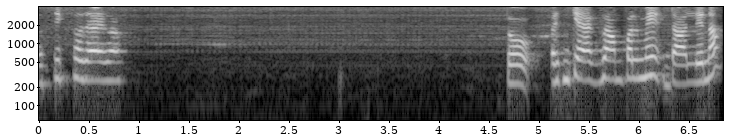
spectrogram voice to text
तो 6 हो जाएगा। तो इनके एग्ज़ाम्पल में डाल लेना।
